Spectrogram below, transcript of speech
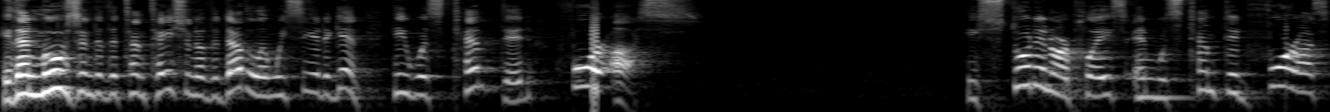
He then moves into the temptation of the devil, and we see it again. He was tempted for us. He stood in our place and was tempted for us,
